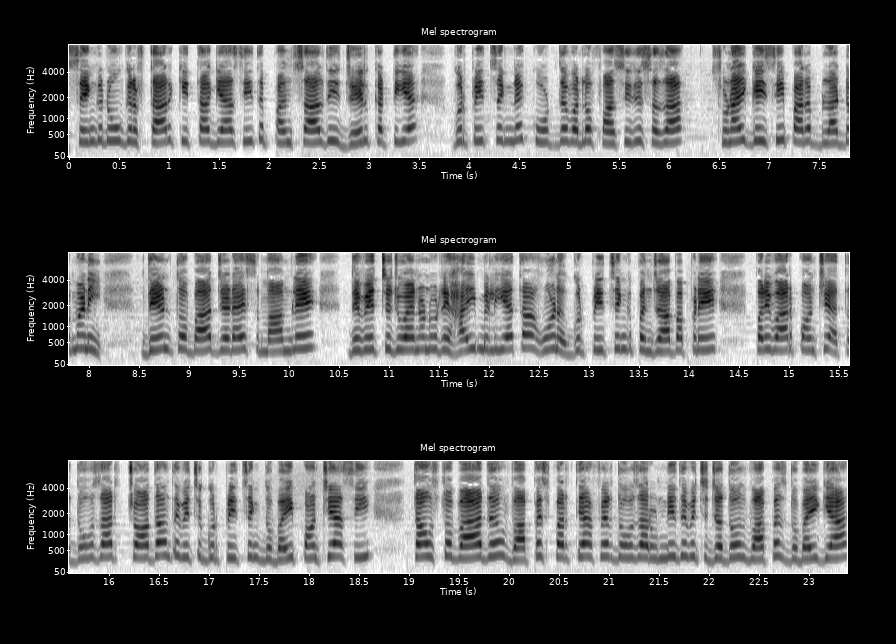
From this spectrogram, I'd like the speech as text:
ਸਿੰਘ ਨੂੰ ਗ੍ਰਿਫਤਾਰ ਕੀਤਾ ਗਿਆ ਸੀ ਤੇ 5 ਸਾਲ ਦੀ ਜੇਲ੍ਹ ਕੱਟੀ ਹੈ। ਗੁਰਪ੍ਰੀਤ ਸਿੰਘ ਨੇ ਕੋਰਟ ਦੇ ਵੱਲੋਂ ਫਾਂਸੀ ਦੀ ਸਜ਼ਾ ਸੁਣਾਈ ਗਈ ਸੀ, ਪਰ ਬਲੱਡ ਮਨੀ ਦੇਣ ਤੋਂ ਬਾਅਦ ਜਿਹੜਾ ਇਸ ਮਾਮਲੇ ਦੇ ਵਿੱਚ ਜੋ ਇਹਨਾਂ ਨੂੰ ਰਿਹਾਈ ਮਿਲੀ ਹੈ, ਤਾਂ ਹੁਣ ਗੁਰਪ੍ਰੀਤ ਸਿੰਘ ਪੰਜਾਬ ਆਪਣੇ ਪਰਿਵਾਰ ਪਹੁੰਚਿਆ ਤਾਂ 2014 ਦੇ ਵਿੱਚ ਗੁਰਪ੍ਰੀਤ ਸਿੰਘ ਦੁਬਈ ਪਹੁੰਚਿਆ ਸੀ। ਤਾਂ ਉਸ ਤੋਂ ਬਾਅਦ ਵਾਪਸ ਪਰਤਿਆ। ਫਿਰ 2019 ਦੇ ਵਿੱਚ ਜਦੋਂ ਵਾਪਸ ਦੁਬਈ ਗਿਆ,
